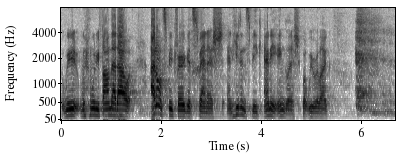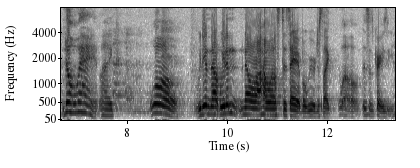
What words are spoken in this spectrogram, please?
we, when we found that out, I don't speak very good Spanish, and he didn't speak any English, but we were like, no way, like, whoa. We didn't know, we didn't know how else to say it, but we were just like, whoa, this is crazy.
